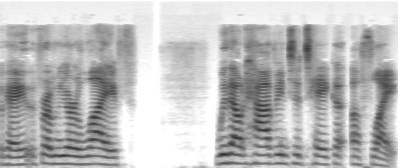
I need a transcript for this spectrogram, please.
okay, from your life without having to take a, a flight.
